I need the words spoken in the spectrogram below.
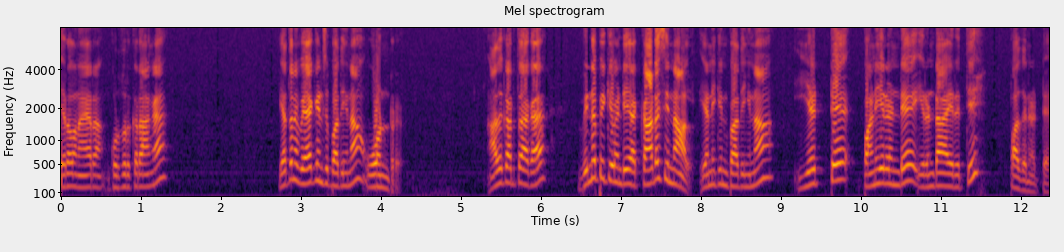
இருபதனாயிரம் கொடுத்துருக்குறாங்க. எத்தனை வேகன்சி பார்த்தீங்கன்னா ஒன்று. அதுக்கடுத்தாக விண்ணப்பிக்க வேண்டிய கடைசி நாள் என்னைக்குன்னு பார்த்தீங்கன்னா எட்டு பன்னிரெண்டு இரண்டாயிரத்தி பதினெட்டு.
